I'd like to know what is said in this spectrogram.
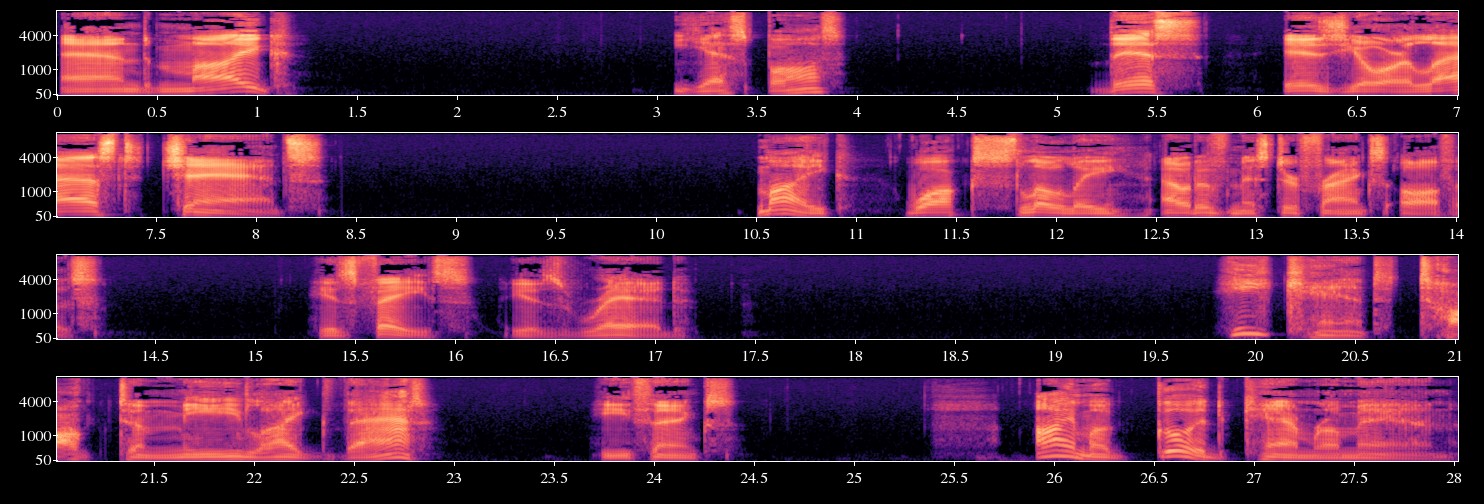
And Mike? Yes, boss? This is your last chance. Mike walks slowly out of Mr. Frank's office. His face is red. He can't talk to me like that, he thinks. I'm a good cameraman.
